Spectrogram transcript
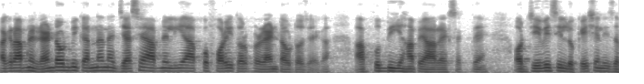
अगर आपने रेंट आउट भी करना ना, जैसे आपने लिया, आपको फौरी तौर पर रेंट आउट हो जाएगा। आप खुद भी यहाँ पे आ रह सकते हैं। और JVC location is the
